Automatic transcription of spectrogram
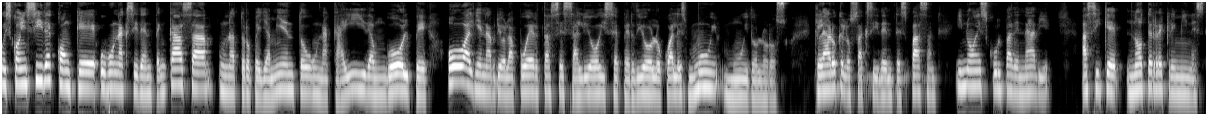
pues coincide con que hubo un accidente en casa, un atropellamiento, una caída, un golpe, o alguien abrió la puerta, se salió y se perdió, lo cual es muy, muy doloroso. Claro que los accidentes pasan y no es culpa de nadie, así que no te recrimines.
